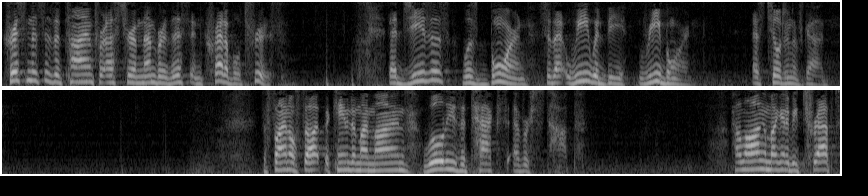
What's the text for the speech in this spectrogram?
Christmas is a time for us to remember this incredible truth that Jesus was born so that we would be reborn as children of God. The final thought that came to my mind will these attacks ever stop? How long am I going to be trapped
